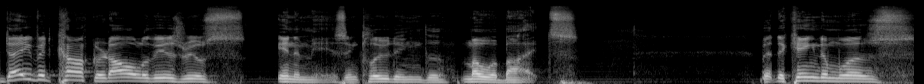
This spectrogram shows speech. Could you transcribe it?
David conquered all of Israel's enemies, including the Moabites. But the kingdom was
